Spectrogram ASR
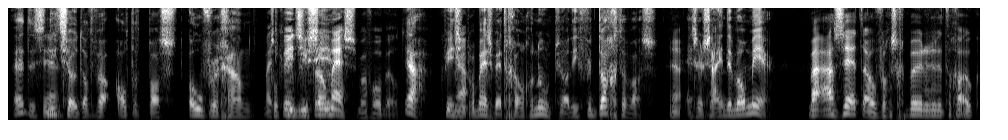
Hè, het is Ja. niet zo dat we altijd pas overgaan Met tot Quincy publiceren. Promes bijvoorbeeld. Ja, Quincy Ja. Promes werd gewoon genoemd, terwijl hij verdachte was. Ja. En zo zijn er wel meer. Bij AZ overigens gebeurde dit toch ook?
